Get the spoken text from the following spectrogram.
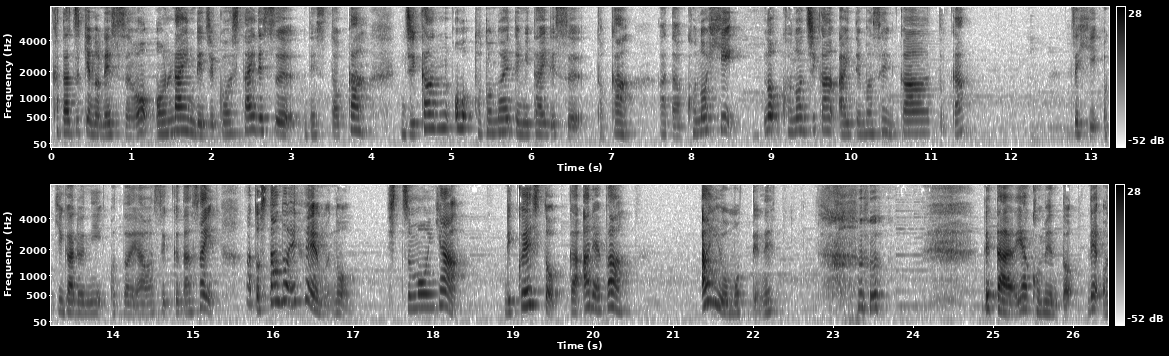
片付けのレッスンをオンラインで受講したいですですとか時間を整えてみたいですとかあとはこの日のこの時間空いてませんかとかぜひお気軽にお問い合わせください。あとスタンド FM の質問やリクエストがあれば愛を持ってね。レターやコメントで教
